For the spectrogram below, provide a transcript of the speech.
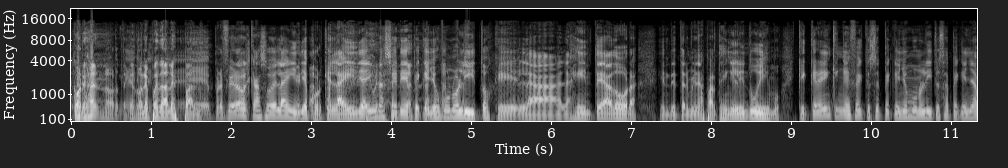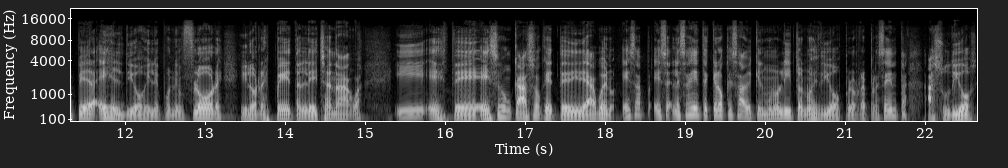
Corea del Norte, que no le puedes dar la espalda. Eh, prefiero el caso de la India, porque en la India hay una serie de pequeños monolitos que la, la gente adora en determinadas partes en el hinduismo, que creen que en efecto ese pequeño monolito, esa pequeña piedra es el Dios y le ponen flores y lo respetan, le echan agua. Y este, ese es un caso que te diría, bueno, esa, esa, esa, gente creo que sabe que el monolito no es Dios, pero representa a su Dios.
